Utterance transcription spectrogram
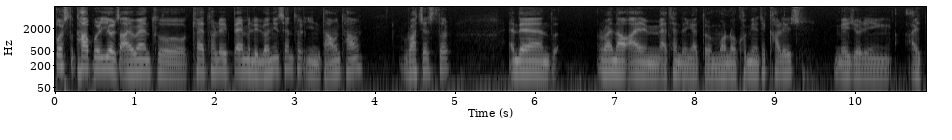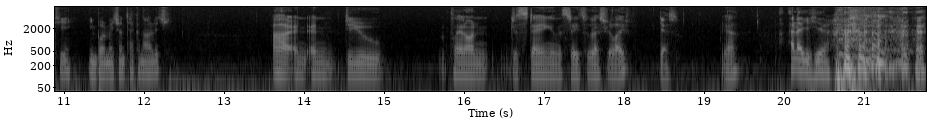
first couple years I went to Catholic Family Learning Center in downtown Rochester, and then right now I'm attending at the Monroe Community College, majoring IT, information technology. Uh, and and do you plan on just staying in the states for the rest of your life? Yes, Yeah. I like it here.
